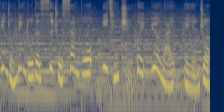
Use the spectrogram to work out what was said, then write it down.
变种病毒的四处散播，疫情只会越来越严重。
